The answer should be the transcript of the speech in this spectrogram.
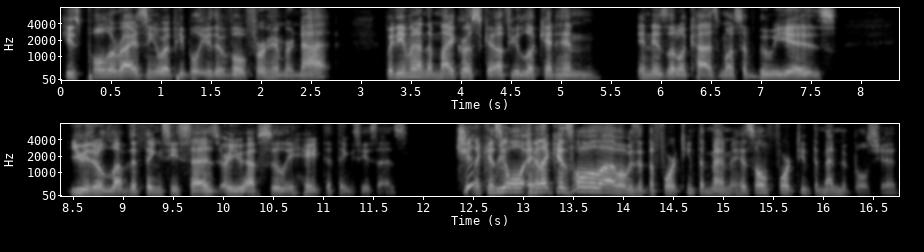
he's polarizing where people either vote for him or not. But even on the micro scale, if you look at him in his little cosmos of who he is, you either love the things he says or you absolutely hate the things he says. Just like his whole quick- like his whole uh, what was it, the 14th Amendment, his whole 14th Amendment bullshit.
